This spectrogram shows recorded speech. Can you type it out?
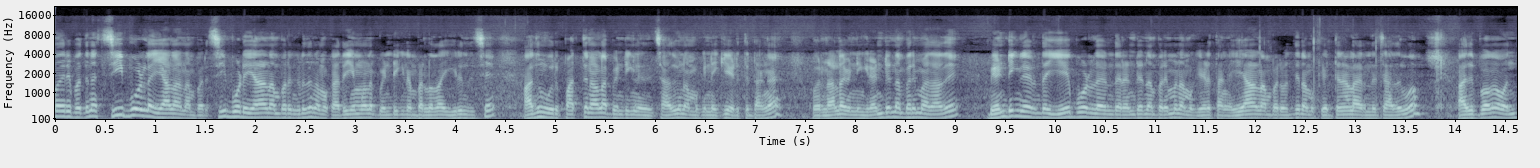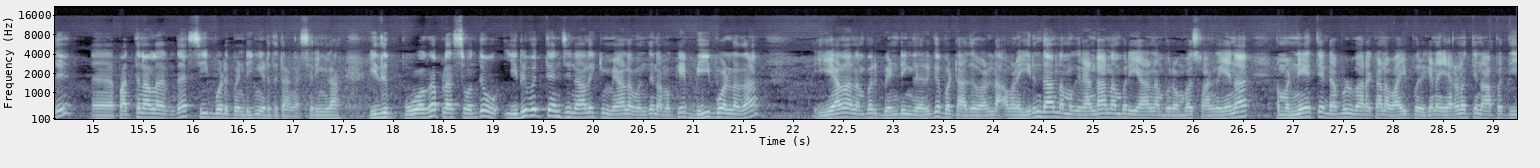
மாதிரி பார்த்தீங்கன்னா சி போர்டில் ஏழாம் நம்பர். சி போர்டு ஏழாம் நம்பருங்கிறது நமக்கு அதிகமான பெண்டிங் நம்பரில் தான் இருந்துச்சு. அதுவும் ஒரு பத்து நாளாக பெண்டிங்கில் இருந்துச்சு. அதுவும் நமக்கு இன்றைக்கி எடுத்துட்டாங்க. ஒரு நல்ல வின்னிங் ரெண்டு நம்பருமே அதாவது பெண்டிங்கில் இருந்த ஏ போர்டில் இருந்த ரெண்டு நம்பருமே நமக்கு எடுத்தாங்க. ஏழாம் நம்பர் வந்து நமக்கு எட்டு நாளாக இருந்துச்சு அதுவும். அது போக வந்து பத்து நாளாக இருந்த சி போர்டு பெண்டிங் எடுத்துட்டாங்க. சரிங்களா? இது போக ப்ளஸ் வந்து இருபத்தஞ்சு நாளைக்கு மேலே வந்து நமக்கு பி போர்டில் தான் ஏழாம் நம்பர் பெண்டிங்கில் இருக்குது பட் அது வரல அவனை இருந்தாலும் நமக்கு ரெண்டாம் நம்பர் ஏழாம் நம்பர் ரொம்ப ஸ்ட்ராங் ஏன்னா நம்ம நேற்றே டபுள் வரக்கான வாய்ப்பு இருக்குது ஏன்னா இரநூத்தி நாற்பத்தி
